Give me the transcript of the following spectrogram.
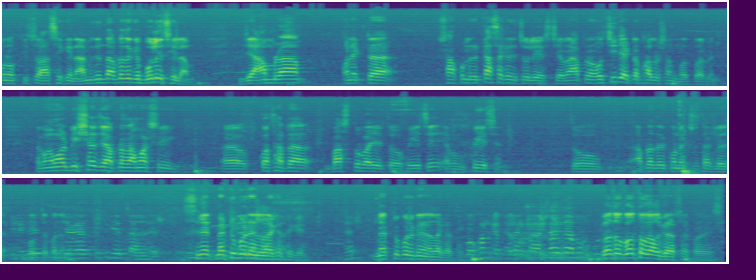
কোনো কিছু আছে কিনা। আমি কিন্তু আপনাদেরকে বলেছিলাম যে আমরা অনেকটা সাফল্যের কাছাকাছি চলে এসেছি এবং আপনারা অচিরে একটা ভালো সংবাদ পাবেন। এবং আমার বিশ্বাস যে আপনারা আমার সেই কথাটা বাস্তবায়িত হয়েছে এবং পেয়েছেন। তো আপনাদের কোনো কিছু থাকলে বলতে পারেন। সিলেট মেট্রোপলিটন এলাকা থেকে। মেট্রোপলিটন এলাকা থেকে। গত গতকাল গ্রেফতার করা হয়েছে।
